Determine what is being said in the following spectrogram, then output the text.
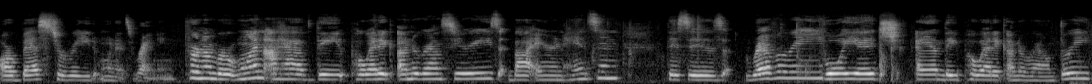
are best to read when it's raining. For number one, I have the Poetic Underground series by Erin Hanson. This is Reverie, Voyage, and the Poetic Underground 3.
